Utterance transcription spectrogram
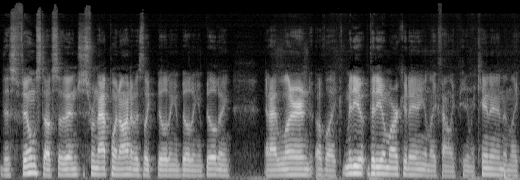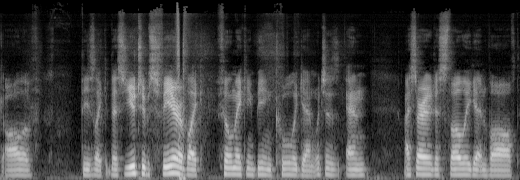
this film stuff. So then just from that point on, it was like building and building and building. And I learned of like video video marketing and like found like Peter McKinnon and like all of these like this YouTube sphere of like filmmaking being cool again, which is and I started to slowly get involved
